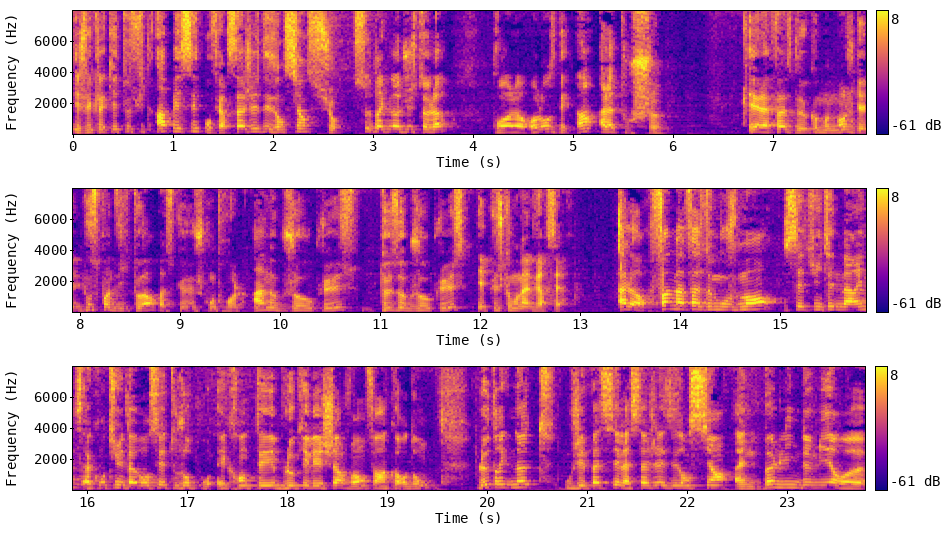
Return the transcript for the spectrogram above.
Et je vais claquer tout de suite un PC pour faire sagesse des anciens sur ce Dreadnought juste là, pour la relance des 1 à la touche. Et à la phase de commandement, je gagne 12 points de victoire parce que je contrôle un objet au plus, deux objets au plus, et plus que mon adversaire. Alors, fin de ma phase de mouvement, cette unité de Marines a continué d'avancer toujours pour écranter, bloquer les charges, vraiment faire un cordon. Le Dreadnought, où j'ai passé la sagesse des anciens, a une bonne ligne de mire euh,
